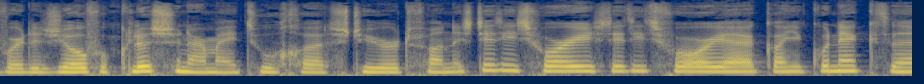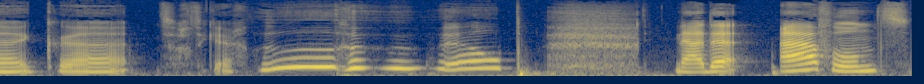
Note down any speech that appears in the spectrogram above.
worden zoveel klussen naar mij toe gestuurd van is dit iets voor je, is dit iets voor je, kan je connecten? Ik uh, dacht ik echt, help. Nou, de avond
